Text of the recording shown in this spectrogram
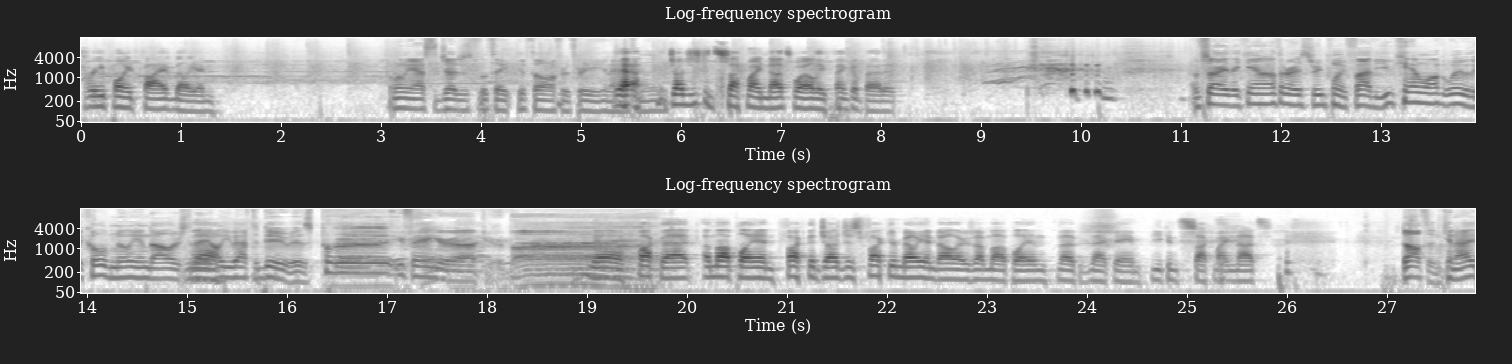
three point five million. Let me ask the judges if they'll take if they'll offer three and a half Yeah, million. judges can suck my nuts while they think about it. I'm sorry, they can't authorize 3.5. You can walk away with a cold million dollars today. No. All you have to do is put your finger up your butt. No, fuck that. I'm not playing. Fuck the judges. Fuck your million dollars. I'm not playing that, that game. You can suck my nuts. Dalton, can I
